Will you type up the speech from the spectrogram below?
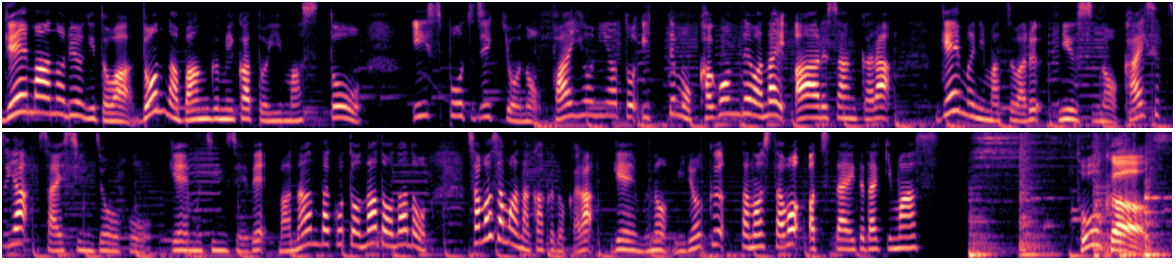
ゲーマーの流儀とはどんな番組かと言いますと、e スポーツ実況のパイオニアと言っても過言ではない R さんから、ゲームにまつわるニュースの解説や最新情報、ゲーム人生で学んだことなどなど、様々な角度からゲームの魅力、楽しさをお伝えいただきます。トーカーズ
